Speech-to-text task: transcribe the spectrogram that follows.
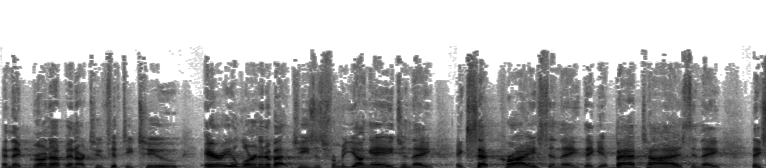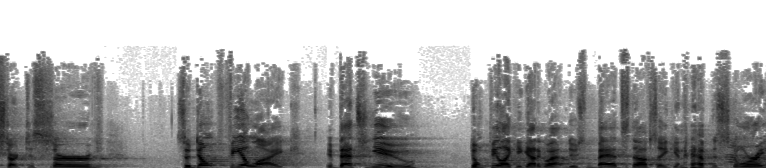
and they've grown up in our 252 area learning about Jesus from a young age, and they accept Christ, and they, they get baptized, and they, they start to serve. So don't feel like, if that's you, don't feel like you got to go out and do some bad stuff so you can have the story.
